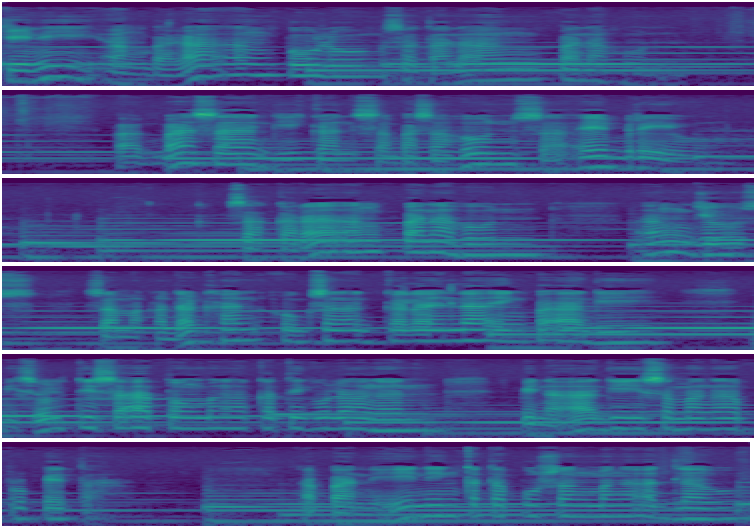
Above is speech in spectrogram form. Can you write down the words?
Kini ang balaang pulong sa tanang panahon. Pagbasa gikan sa basahon sa Ebreo. Sa karaang panahon, ang Diyos sa makadaghan ug sa nagkalain-laing paagi misulti sa atong mga katigulangan pinaagi sa mga propeta. Apan niining katapusang mga adlaw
